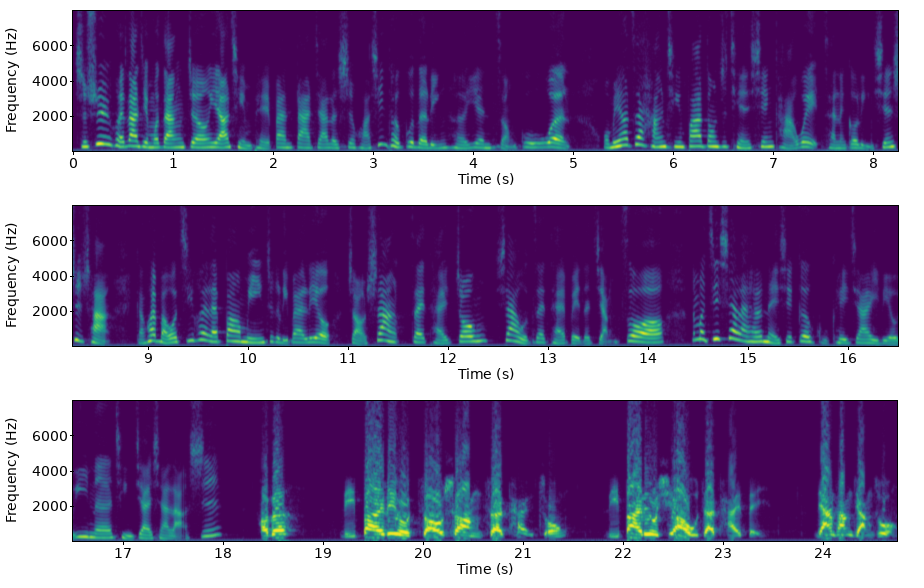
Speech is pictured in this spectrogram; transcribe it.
持续回到节目当中，邀请陪伴大家的是华信投顾的林和燕总顾问。我们要在行情发动之前先卡位，才能够领先市场。赶快把握机会来报名这个礼拜六早上在台中，下午在台北的讲座哦。那么接下来还有哪些个股可以加以留意呢？请教一下老师。好的，礼拜六早上在台中，礼拜六下午在台北两场讲座，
